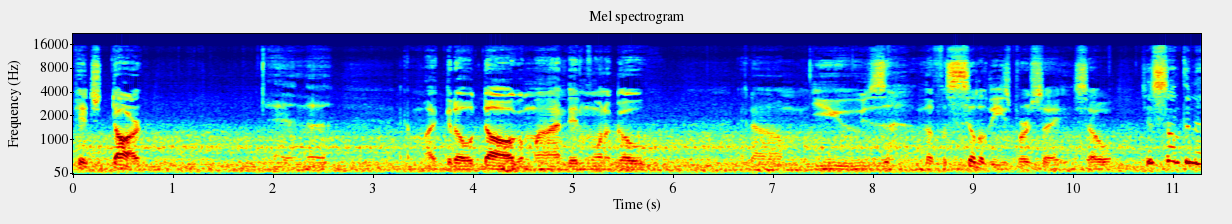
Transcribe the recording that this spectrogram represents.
pitch dark. And, uh, and my good old dog of mine didn't want to go and um, use the facilities per se. So just something to,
